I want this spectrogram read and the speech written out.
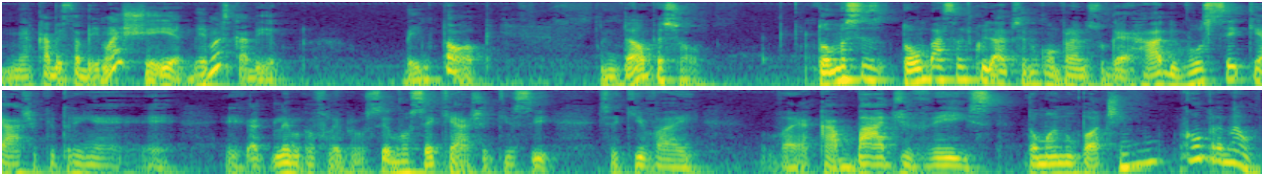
minha cabeça tá bem mais cheia, bem mais cabelo. Bem top. Então, pessoal, toma, toma bastante cuidado pra você não comprar nesse lugar errado. E você que acha que o trem é, é, é, Lembra que eu falei pra você? Você que acha que esse, esse aqui vai, vai acabar de vez tomando um potinho, compra não.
